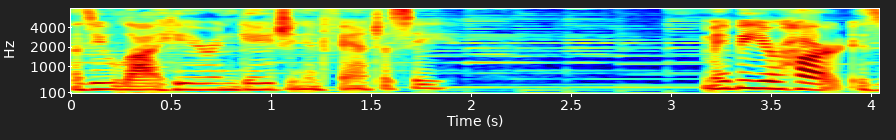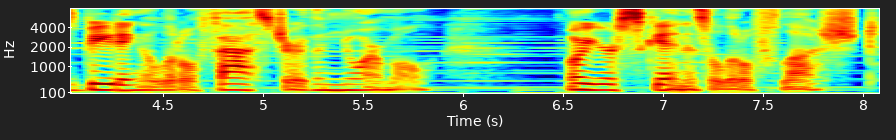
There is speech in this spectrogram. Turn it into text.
as you lie here engaging in fantasy? Maybe your heart is beating a little faster than normal, or your skin is a little flushed.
